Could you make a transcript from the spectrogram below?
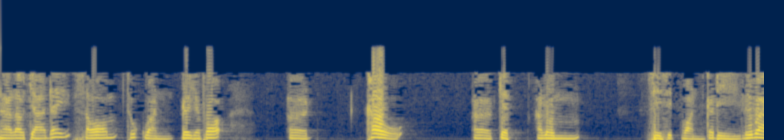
นะเราจะได้ซ้อมทุกวัน โดยเฉพาะเเข้าเเก็บอารมณ์สี่สิบวันก็ดี หรือว่า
